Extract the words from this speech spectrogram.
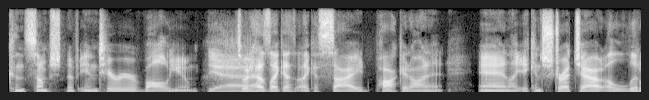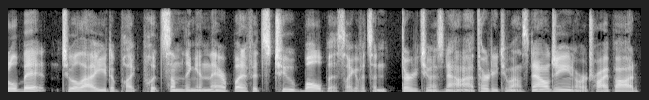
consumption of interior volume. Yeah. So it has like a like a side pocket on it, and like it can stretch out a little bit to allow you to like put something in there. But if it's too bulbous, like if it's a 32 ounce now, 32 ounce Nalgene or a tripod,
